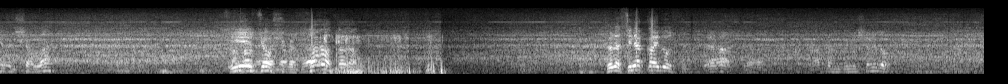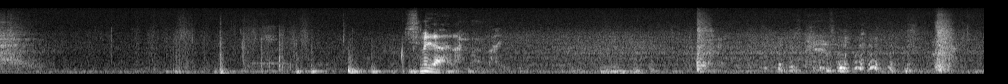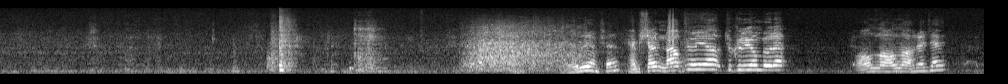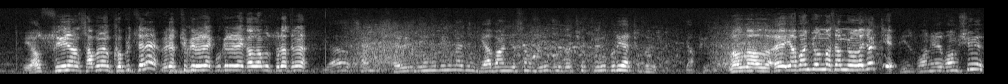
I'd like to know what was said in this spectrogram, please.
iyisin inşallah. İyi çok şükür. Sakal sakal. Şöyle sinek kaydı olsun. Rahat, rahat. Bakın bizim işimiz o. Bismillahirrahmanirrahim. Ne oluyor hemşerim? Hemşerim ne yapıyorsun ya? Tükürüyorsun böyle. Allah Allah. Sürece Ya suyla sabunla köpürtsene. Öyle tükürerek bükürerek adamın suratına. Ya sen sevildiğini bilmedin. Yabancısın diye burada tükürüğü buraya tükürük yapıyor. Allah Allah. E yabancı olmasam ne olacak ki? Biz konuyu komşuyuz.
